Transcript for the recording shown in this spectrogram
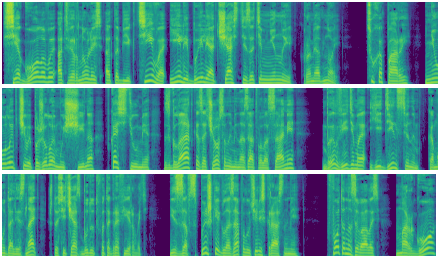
все головы отвернулись от объектива или были отчасти затемнены, кроме одной. Сухопарый, неулыбчивый пожилой мужчина в костюме с гладко зачесанными назад волосами был, видимо, единственным, кому дали знать, что сейчас будут фотографировать. Из-за вспышки глаза получились красными. Фото называлось «Марго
